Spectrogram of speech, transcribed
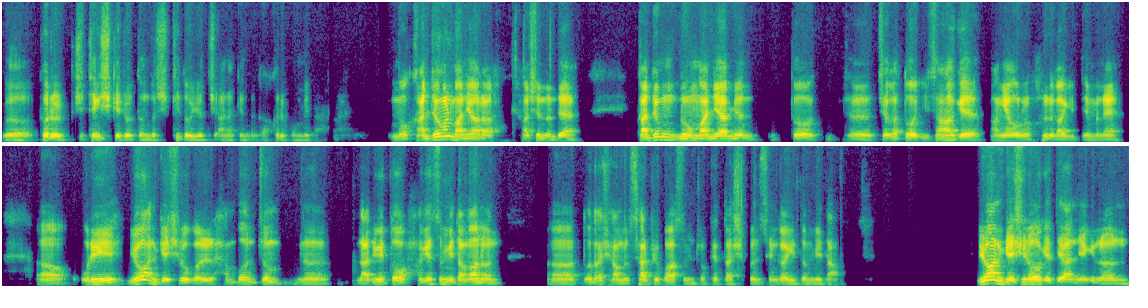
그, 그를 지탱시켜 줬던 것이 기도였지 않았겠는가 그래 봅니다. 뭐 간정을 많이 하라 하셨는데 간정 너무 많이 하면 또 저, 제가 또 이상하게 방향으로 흘러가기 때문에 어, 우리 요한계시록을 한번 좀 어, 나중에 또 하겠습니다만은 어, 또 다시 한번 살펴봤으면 좋겠다 싶은 생각이 듭니다. 요한계시록에 대한 얘기는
